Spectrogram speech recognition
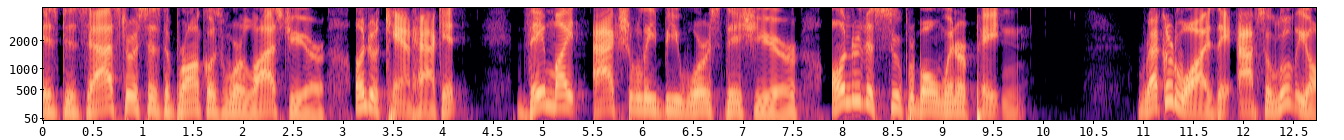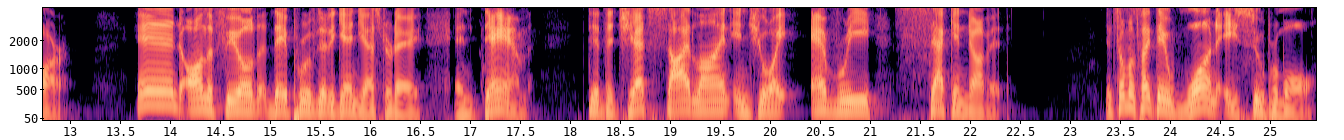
As disastrous as the Broncos were last year under Can't Hackett, they might actually be worse this year under the Super Bowl winner Payton. Record wise, they absolutely are. And on the field, they proved it again yesterday. And damn, did the Jets sideline enjoy every second of it. It's almost like they won a Super Bowl.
